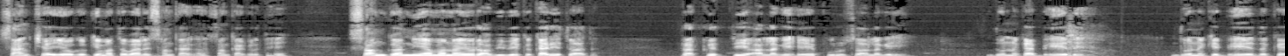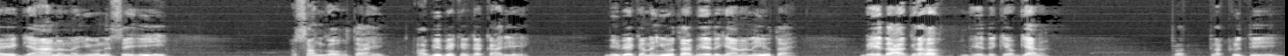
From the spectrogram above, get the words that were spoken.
सांख्य योग के मत वाले शंका करते हैं। संग नियमन और अविवेक कार्यवाद प्रकृति अलग है पुरुष अलग है। दोनों का भेद है। दोनों के भेद के ज्ञान नहीं होने से ही संग होता है। अविवेक का कार्य है। विवेक नहीं होता, भेद ज्ञान नहीं होता है। भेदाग्रह, भेद के अज्ञान। प्रकृति,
